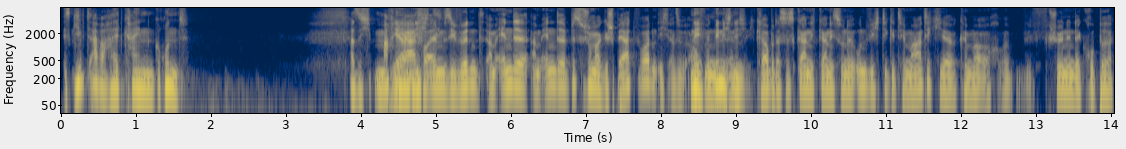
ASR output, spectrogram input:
Es gibt aber halt keinen Grund. Also ich mache ja, Ja, nicht. vor allem, sie würden am Ende, am Ende bist du schon mal gesperrt worden. Ich, also auch Nee, wenn, bin ich ähm, nicht. Ich glaube, das ist gar nicht, gar nicht so eine unwichtige Thematik. Hier können wir auch äh, schön in der Gruppe,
